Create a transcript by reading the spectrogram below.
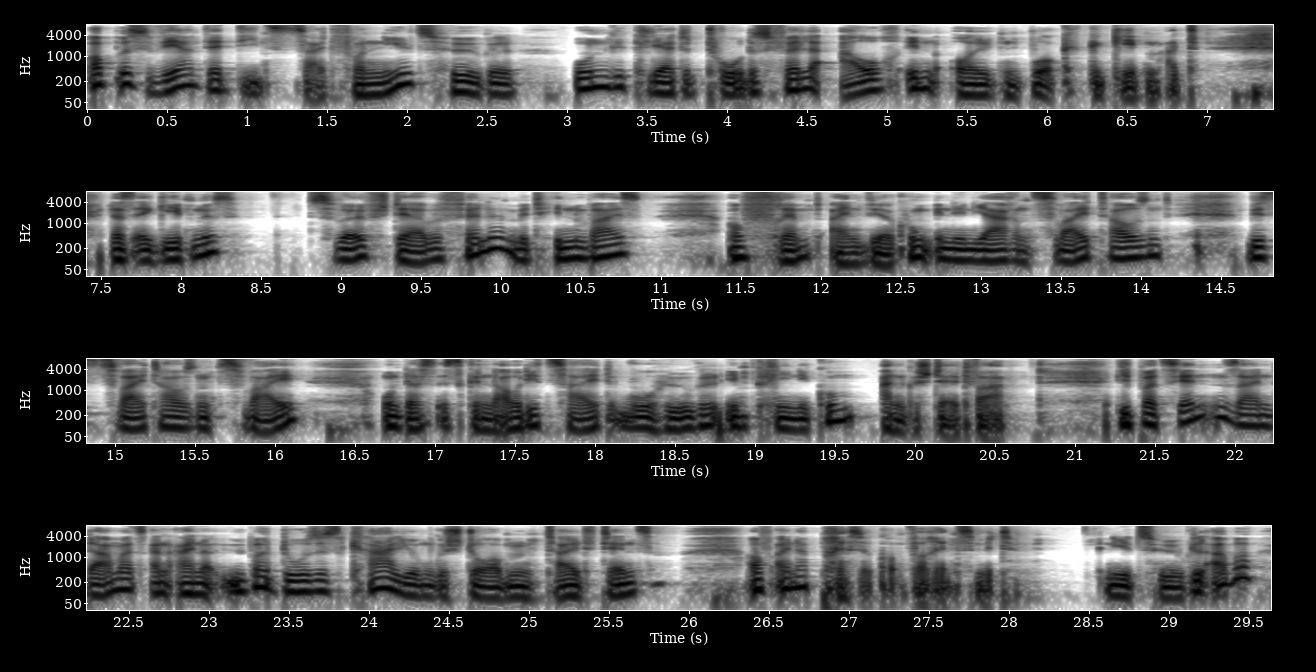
ob es während der Dienstzeit von Nils Högel ungeklärte Todesfälle auch in Oldenburg gegeben hat. Das Ergebnis zwölf Sterbefälle mit Hinweis auf Fremdeinwirkung in den Jahren 2000 bis 2002 und das ist genau die Zeit, wo Högel im Klinikum angestellt war. Die Patienten seien damals an einer Überdosis Kalium gestorben, teilt Tänzer auf einer Pressekonferenz mit. Nils Högel aber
